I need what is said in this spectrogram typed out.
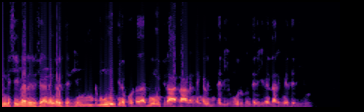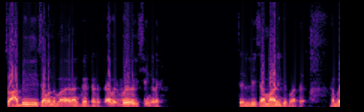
என்ன செய்வார் இது செய்வார் எங்களுக்கு தெரியும். இந்த பூமித்தினை போட்டதார் ஆறு ஆறாள் எங்களுக்கு தெரியும். ஊருக்கும் தெரியும் எல்லாருக்குமே தெரியும். ஸோ அது சம்மந்தமாக நான் கேட்டெடுத்து அவர் வேறு விஷயங்களை சொல்லி சமாளிக்க பார்த்தார். அப்போ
